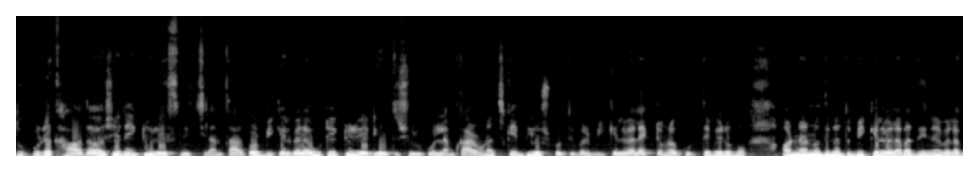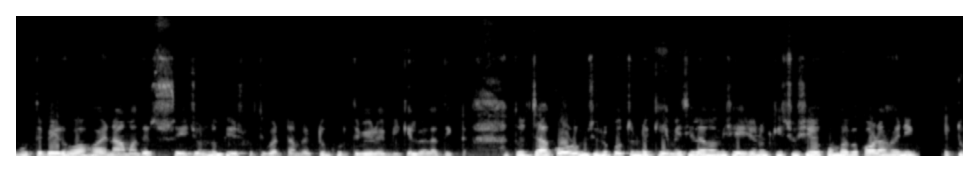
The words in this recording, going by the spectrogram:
দুপুরে খাওয়া দাওয়া সেরে একটু রেস্ট নিচ্ছিলাম। তারপর বিকেলবেলা উঠে একটু রেডি হতে শুরু করলাম। কারণ আজকে বৃহস্পতিবার। বিকেলবেলা একটু আমরা ঘুরতে বেরোবো। অন্যান্য দিনে তো বিকেলবেলা বা দিনের বেলা ঘুরতে বের হওয়া হয় না আমাদের। সেই জন্য বৃহস্পতিবারটা আমরা একটু ঘুরতে বেরোই বিকেলবেলার দিকটা। তো যা গরম ছিল, প্রচণ্ড ঘেমেছিলাম আমি, সেই জন্য কিছু সেরকমভাবে করা হয়নি। একটু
